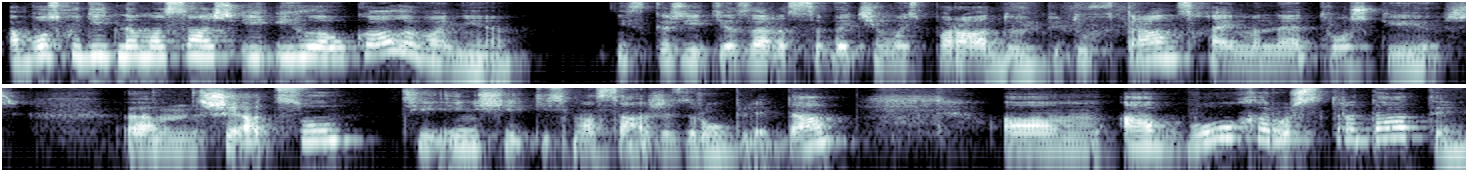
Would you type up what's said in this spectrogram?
Або сходіть на масаж і іглоукалування, і скажіть, я зараз себе чимось порадую, піду в транс, хай мене трошки ем, шиацу, чи інші якісь масажі зроблять. Да? Або хорош страдати.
